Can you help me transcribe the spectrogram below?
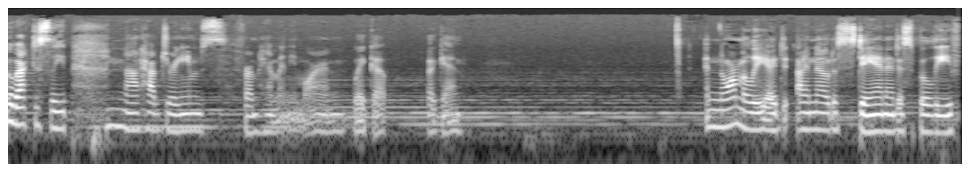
go back to sleep and not have dreams from him anymore and wake up again. And normally I, know to stand and just believe,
